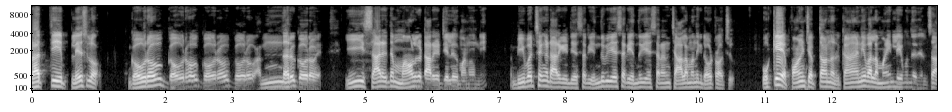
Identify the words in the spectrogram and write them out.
ప్రతి ప్లేస్లో గౌరవ్ గౌరవ్ గౌరవ్ గౌరవ్ అందరూ గౌరవే. ఈసారి అయితే మామూలుగా టార్గెట్ చేయలేదు మనల్ని బీభత్సంగా టార్గెట్ చేశారు. ఎందుకు చేశారు? ఎందుకు చేశారని చాలా మందికి డౌట్ రావచ్చు. ఓకే పాయింట్ చెప్తా ఉన్నారు. కానీ వాళ్ళ మైండ్లో ఏముందో తెలుసా?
